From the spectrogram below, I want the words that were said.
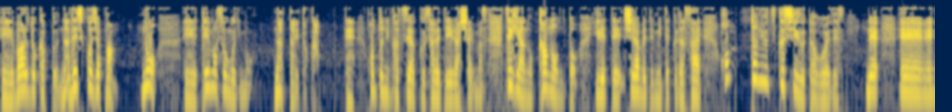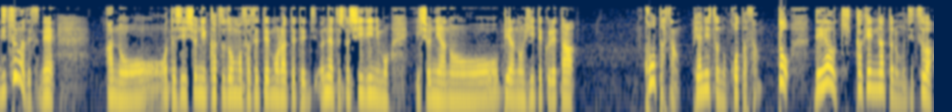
えー、ワールドカップなでしこジャパンの、え、テーマソングにもなったりとか、え、本当に活躍されていらっしゃいます。ぜひあの、カノンと入れて調べてみてください。本当に美しい歌声です。で、えー、実はですね、あの、私一緒に活動もさせてもらってて、ね、私の CD にも一緒にあの、ピアノを弾いてくれた、コータさん、ピアニストのコータさんと出会うきっかけになったのも実は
